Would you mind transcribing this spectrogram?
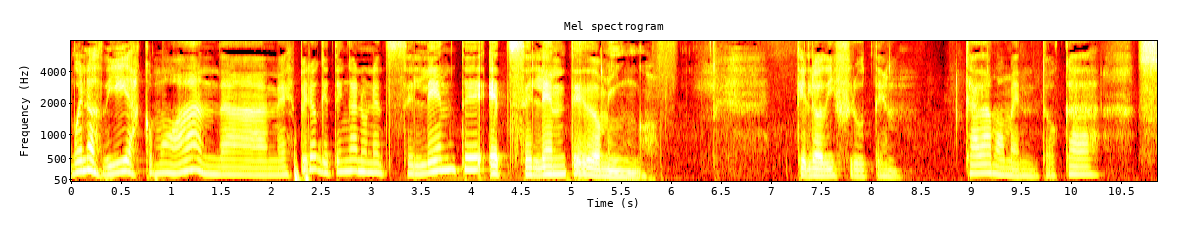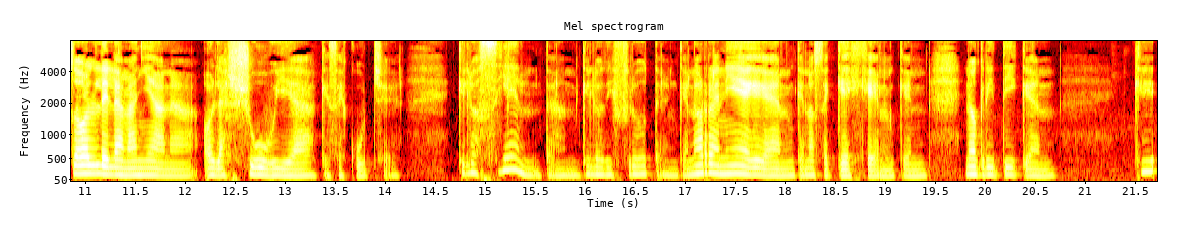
Buenos días, ¿cómo andan? Espero que tengan un excelente, excelente domingo. Que lo disfruten. Cada momento, cada sol de la mañana o la lluvia que se escuche. Que lo sientan, que lo disfruten, que no renieguen, que no se quejen, que no critiquen. Que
